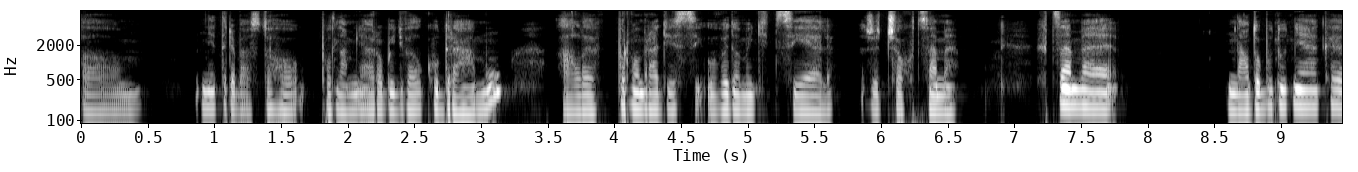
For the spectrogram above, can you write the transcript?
um, netreba z toho podľa mňa robiť veľkú drámu, ale v prvom rade si uvedomiť cieľ, že čo chceme. Chceme nadobudnúť nejaké,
